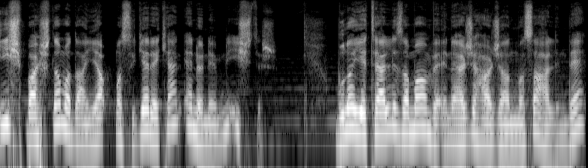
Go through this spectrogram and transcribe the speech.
iş başlamadan yapması gereken en önemli iştir. Buna yeterli zaman ve enerji harcanması halinde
